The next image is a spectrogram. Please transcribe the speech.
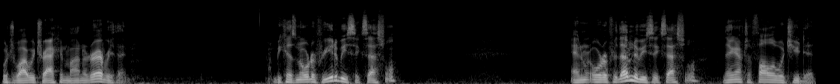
which is why we track and monitor everything. Because in order for you to be successful, and in order for them to be successful, they're going to have to follow what you did.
